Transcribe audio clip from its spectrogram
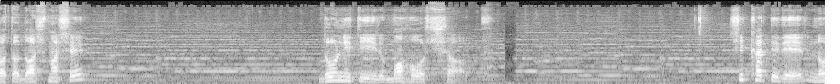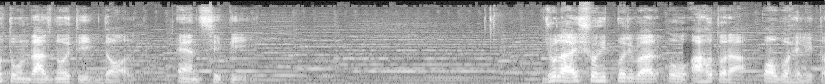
গত দশ মাসে দুর্নীতির মহোৎসব। শিক্ষার্থীদের নতুন রাজনৈতিক দল, এনসিপি। জুলাই শহীদ পরিবার ও আহতরা অবহেলিত।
